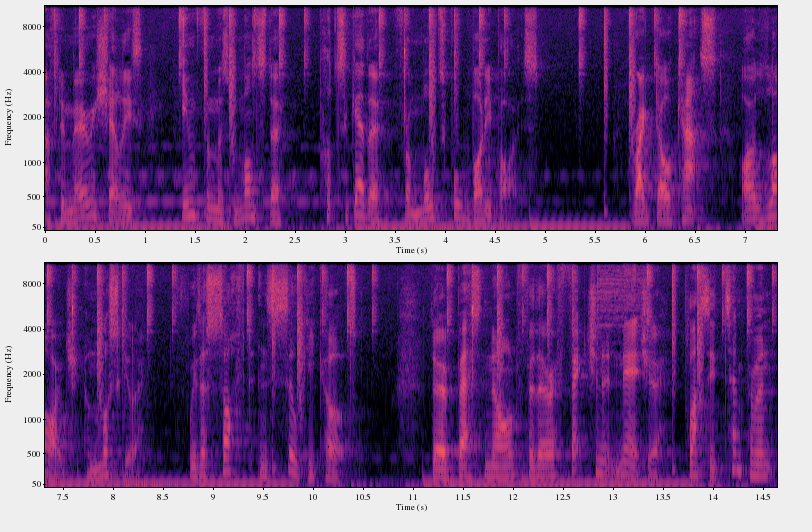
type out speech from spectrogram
after Mary Shelley's infamous monster put together from multiple body parts. Ragdoll cats are large and muscular, with a soft and silky coat. They're best known for their affectionate nature, placid temperament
